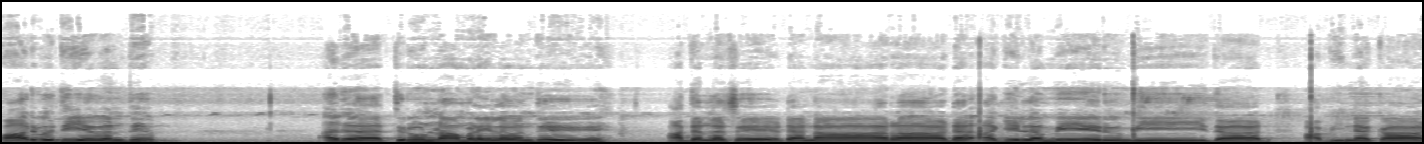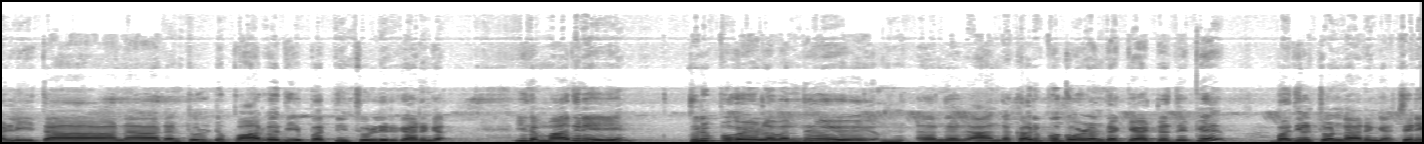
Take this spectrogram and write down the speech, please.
பார்வதியை வந்து அதை திருவண்ணாமலையில் வந்து அதெல்லாம் சேட நாராட அகில மேரு மீதாட் அபின காளி தானாடன்னு சொல்லிட்டு பார்வதியை பற்றி சொல்லியிருக்காருங்க. இது மாதிரி திருப்புகழில் வந்து அந்த அந்த கருப்பு குழந்தை கேட்டதுக்கு பதில் சொன்னாருங்க. சரி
